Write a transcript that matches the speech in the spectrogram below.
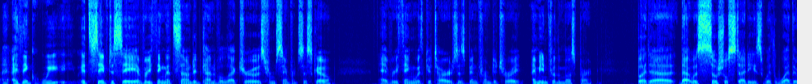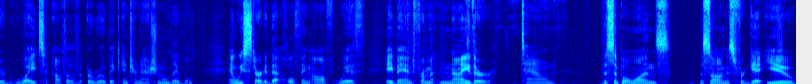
I think we. It's safe to say everything that sounded kind of electro is from San Francisco. Everything with guitars has been from Detroit. I mean, for the most part. But uh, that was Social Studies with Weathered White off of Aerobic International label. And we started that whole thing off with a band from neither town, The Simple Ones. The song is Forget You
